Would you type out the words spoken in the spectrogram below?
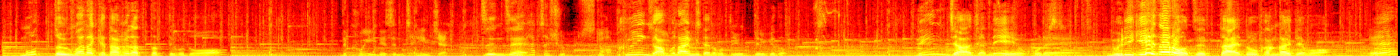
ー、もっと産まなきゃダメだったってこと？全然.クイーンが危ないみたいなこと言ってるけど。デンジャーじゃねえよこれ。無理ゲーだろ絶対。どう考えても。え？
